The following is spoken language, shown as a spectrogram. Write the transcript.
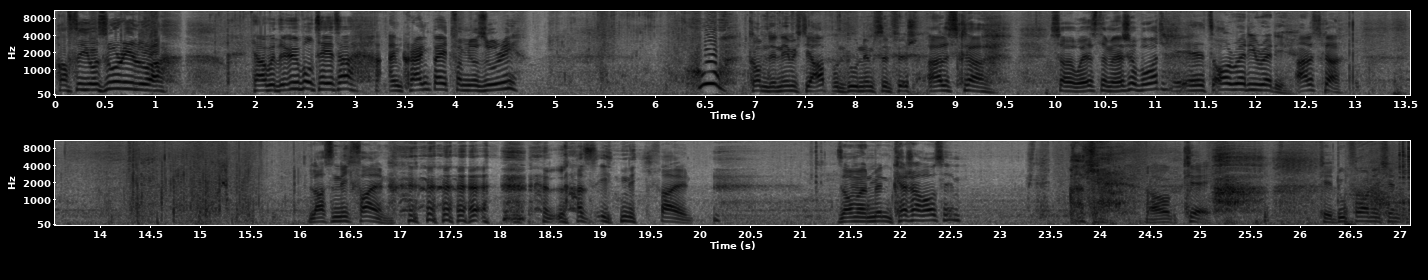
auf der Yosuri-Lure. Ich habe der Übeltäter ein Crankbait vom Yosuri. Puh. Komm, den nehme ich dir ab und du nimmst den Fisch. Alles klar. So, where's the measure board? It's already ready. Alles klar. Lass ihn nicht fallen. Lass ihn nicht fallen. Sollen wir ihn mit dem Kescher rausnehmen? Okay. Okay. Okay, du vorne, ich hinten.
